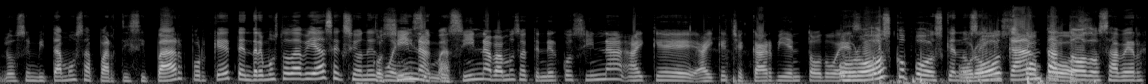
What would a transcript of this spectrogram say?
Los invitamos a participar porque tendremos todavía secciones Cocina, buenísimas. cocina, vamos a tener cocina, hay que hay que checar bien todo esto. Horóscopos, que nos Horóscopos. encanta a todos saber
